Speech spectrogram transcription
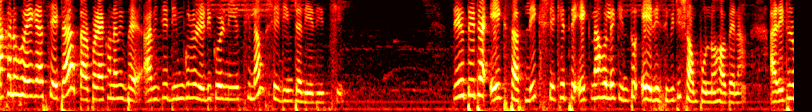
মাখানো হয়ে গেছে এটা, তারপর এখন আমি আমি যে ডিমগুলো রেডি করে নিয়েছিলাম, সেই ডিমটা দিয়ে দিচ্ছি। যেহেতু এটা এগ সাসলিক সেক্ষেত্রে এগ না হলে কিন্তু এই রেসিপিটি সম্পূর্ণ হবে না। আর এটার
